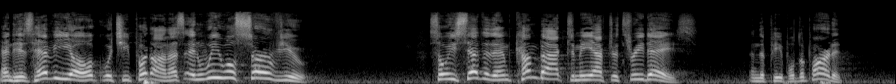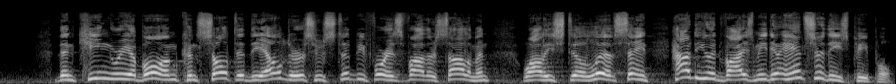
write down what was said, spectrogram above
and his heavy yoke which he put on us, and we will serve you. So he said to them, Come back to me after three days. And the people departed. Then King Rehoboam consulted the elders who stood before his father Solomon while he still lived, saying, How do you advise me to answer these people?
